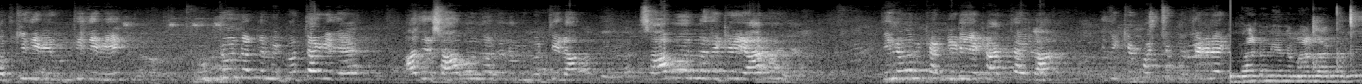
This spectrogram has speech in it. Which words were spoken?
ಬದುಕಿದ್ದೀವಿ, ಹುಟ್ಟಿದ್ದೀವಿ. ಹುಟ್ಟು ಅನ್ನೋದು ನಮಗೆ ಗೊತ್ತಾಗಿದೆ, ಆದರೆ ಸಾವು ಅನ್ನೋದು ನಮಗೆ ಗೊತ್ತಿಲ್ಲ. ಸಾವು ಅನ್ನೋದಕ್ಕೆ ಯಾರು ದಿನವನ್ನು ಕಂಡುಹಿಡಿಯಕ್ಕೆ ಆಗ್ತಾ ಇಲ್ಲ. ಇದಕ್ಕೆ ಪಂಚಭೂತಗಳೇ ಉದ್ಘಾಟನೆಯನ್ನು ಮಾಡಲಾಗ್ತದೆ.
